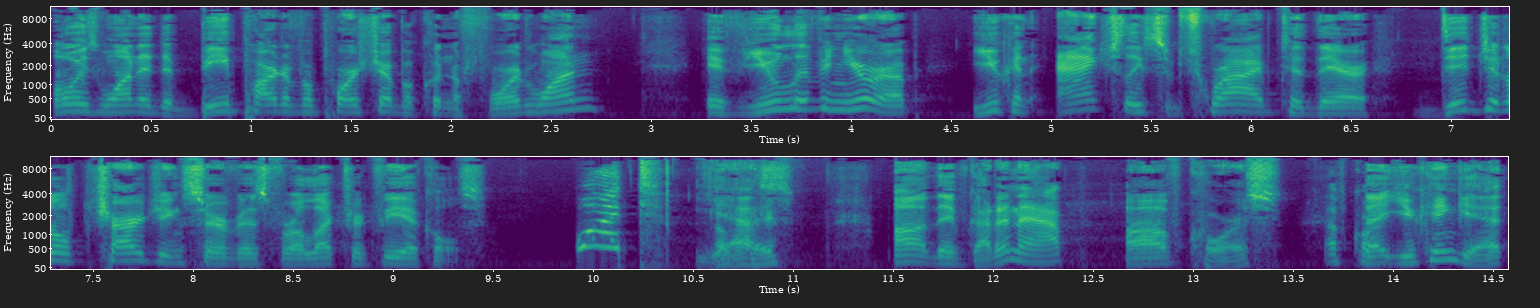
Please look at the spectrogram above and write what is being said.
always wanted to be part of a porsche but couldn't afford one if you live in europe you can actually subscribe to their digital charging service for electric vehicles What? Yes. Uh, they've got an app, of course, Of course. that you can get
